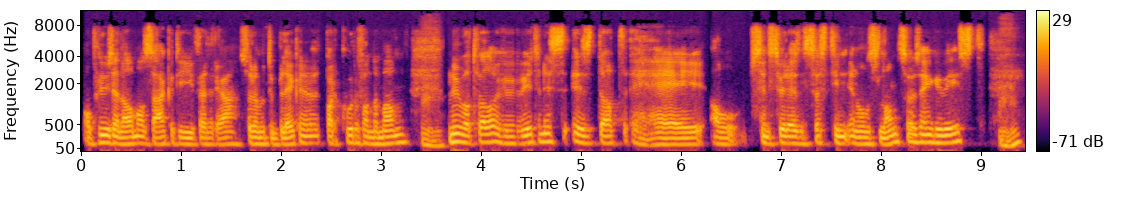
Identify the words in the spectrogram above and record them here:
Opnieuw zijn allemaal zaken die verder ja, zullen moeten blijken, het parcours van de man. Mm-hmm. Nu, wat wel al geweten is, is dat hij al sinds 2016 in ons land zou zijn geweest. Mm-hmm.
